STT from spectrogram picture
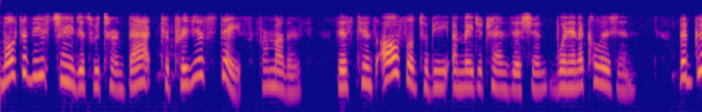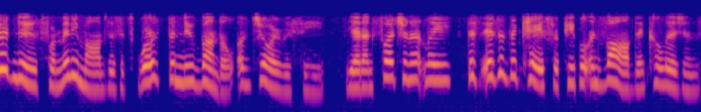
most of these changes return back to previous states for mothers. This tends also to be a major transition when in a collision. The good news for many moms is it's worth the new bundle of joy received. Yet, unfortunately, this isn't the case for people involved in collisions.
